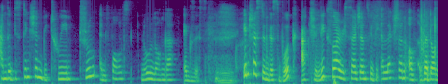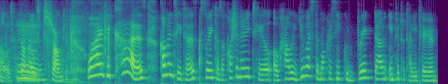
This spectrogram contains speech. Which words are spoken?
and the distinction between true and false no longer exist. Mm. Interest in this book actually saw a resurgence with the election of the Donald, mm. Donald Trump. Why? Because commentators saw it as a cautionary tale of how US democracy could break down into totalitarian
